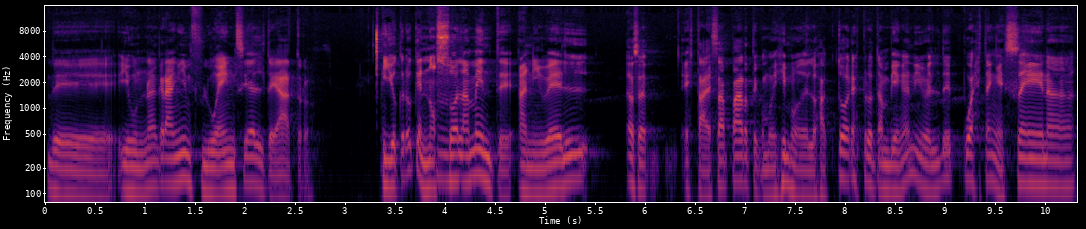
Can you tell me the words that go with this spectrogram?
de, y una gran influencia del teatro. Y yo creo que no solamente a nivel, o sea, está esa parte, como dijimos, de los actores, pero también a nivel de puesta en escena,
